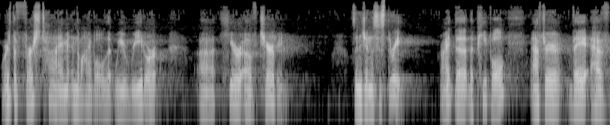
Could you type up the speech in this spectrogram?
Where's the first time in the Bible that we read or uh, hear of cherubim. It's in Genesis 3, right? The, the people, after they have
